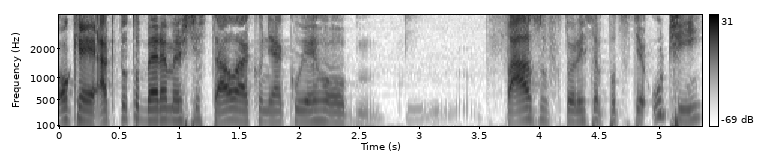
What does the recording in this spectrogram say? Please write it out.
OK, ak toto bereme ešte stále ako nejakú jeho fázu, v ktorej sa v podstate učí,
